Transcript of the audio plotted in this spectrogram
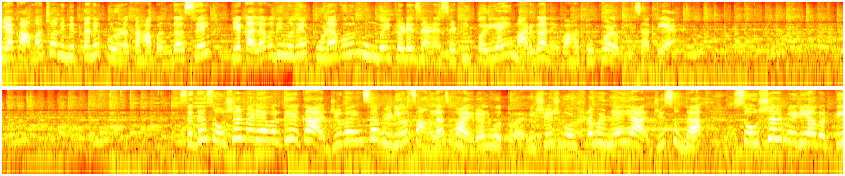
या कामाच्या निमित्ताने पूर्णतः बंद असेल. या कालावधीमध्ये पुण्यावरून मुंबईकडे जाण्यासाठी पर्यायी मार्गाने वाहतूक वळवली जाते सध्या सोशल मीडियावरती एका आजीबाईंचा व्हिडिओ चांगलाच व्हायरल होतोय. विशेष गोष्ट म्हणजे या आजी सुद्धा सोशल मीडियावरती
